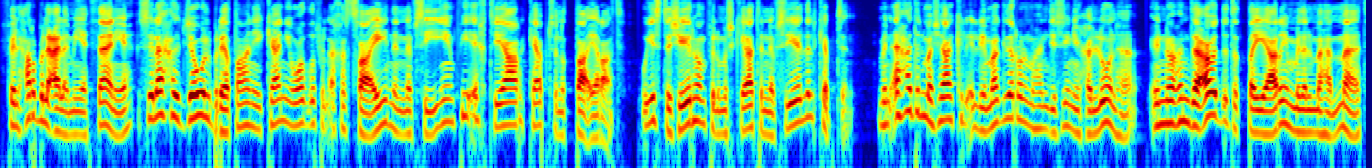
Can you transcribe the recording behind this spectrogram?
في الحرب العالمية الثانية سلاح الجو البريطاني كان يوظف الأخصائيين النفسيين في اختيار كابتن الطائرات ويستشيرهم في المشكلات النفسية للكابتن. من أحد المشاكل اللي ما قدروا المهندسين يحلونها إنه عند عودة الطيارين من المهمات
